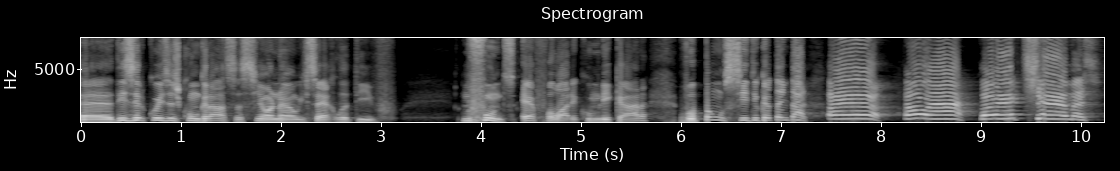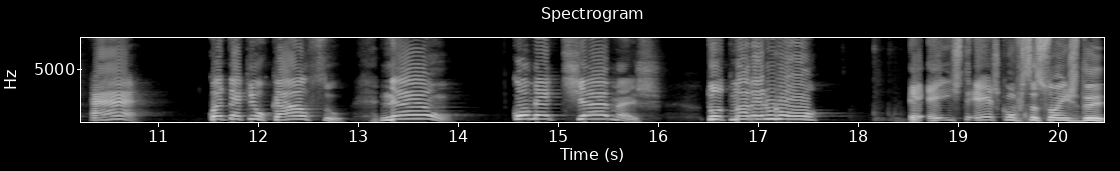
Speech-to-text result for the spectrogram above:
uh, dizer coisas com graça, sim ou não, isso é relativo. No fundo, é falar e comunicar. Vou para um sítio que eu tenho de estar. Ah! Como é que te chamas? Ah? Quanto é que eu calço? Não! Como é que te chamas? Estou a tomar Benuron! É, é, isto, é as conversações de.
